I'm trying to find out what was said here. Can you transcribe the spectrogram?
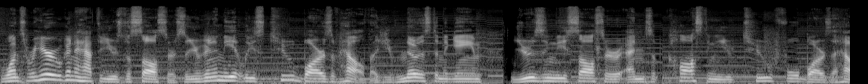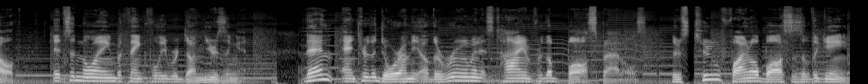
Once we're here, we're going to have to use the saucer, so you're going to need at least two bars of health. As you've noticed in the game, using the saucer ends up costing you two full bars of health. It's annoying, but thankfully we're done using it. Then, enter the door on the other room and it's time for the boss battles. There's two final bosses of the game.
